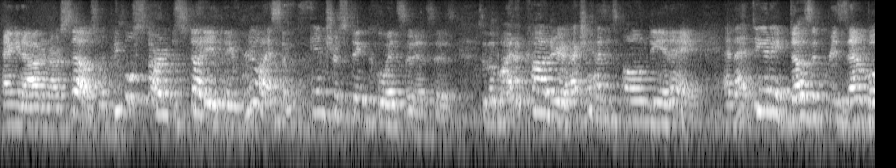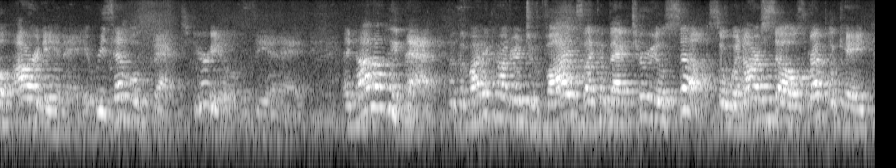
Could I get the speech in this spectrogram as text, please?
hanging out in our cells. When people started to study it, they realized some interesting coincidences. So the mitochondria actually has its own DNA. And that DNA doesn't resemble our DNA. It resembles bacterial DNA. And not only that, but the mitochondria divides like a bacterial cell. So when our cells replicate,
